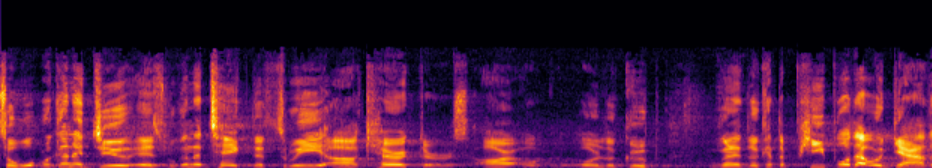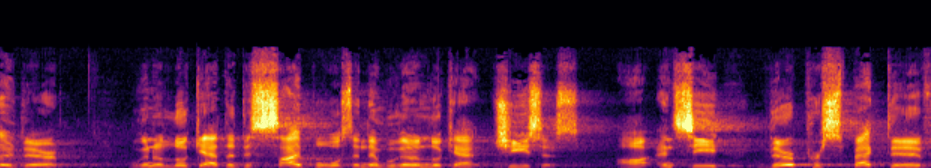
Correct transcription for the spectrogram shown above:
So what we're going to do is we're going to take the three uh, characters or, or the group. We're going to look at the people that were gathered there. We're going to look at the disciples, and then we're going to look at Jesus uh, and see their perspective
